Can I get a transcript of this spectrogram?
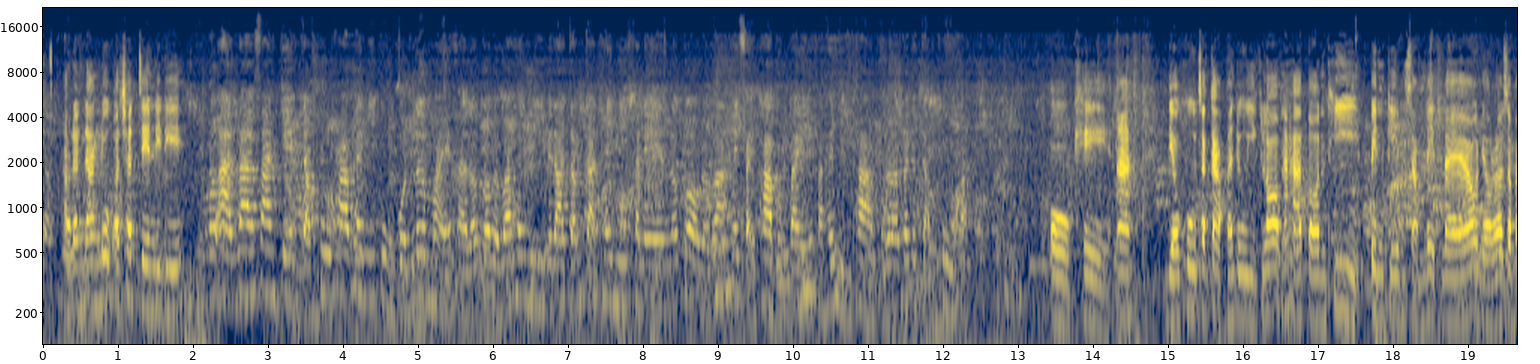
จับเอาดัง ๆ ลูก เอาชัดเจนดีเราอ่านว่าสร้างเกมจับคู่ภาพให้มีปุ่มกดเริ่มใหม่ค่ะ แล้วก็แบบว่าให้มีเวลาจำกัดให้มีคะแนน แล้วก็แบบว่าให้ใส่ภาพลงไปค่ะ ให้เห็นภาพแล้วเราก็จะจับคู่ค่ะ ๆ โอเคอะเดี๋ยวครูจะกลับมาดูอีกรอบนะคะ ตอนที่เป็นเกมสำเร็จแล้ว เดี๋ยวเราจะไป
